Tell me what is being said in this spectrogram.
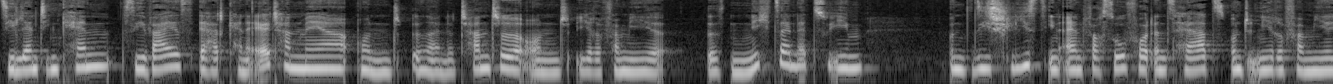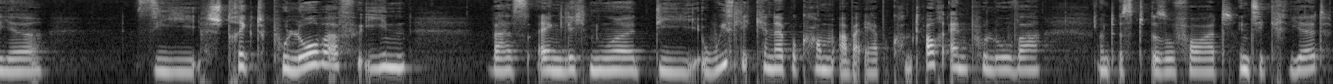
Sie lernt ihn kennen, sie weiß, er hat keine Eltern mehr und seine Tante und ihre Familie ist nicht sehr nett zu ihm. Und sie schließt ihn einfach sofort ins Herz und in ihre Familie. Sie strickt Pullover für ihn, was eigentlich nur die Weasley-Kinder bekommen, aber er bekommt auch einen Pullover und ist sofort integriert.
